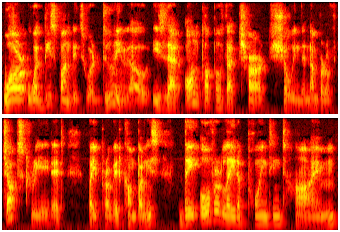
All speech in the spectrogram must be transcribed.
Well what these pundits were doing though is that on top of that chart showing the number of jobs created by private companies they overlaid a point in time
